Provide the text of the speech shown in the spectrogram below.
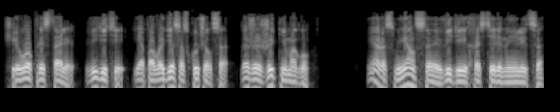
«Чего пристали? Видите, я по воде соскучился, даже жить не могу». Я рассмеялся, видя их растерянные лица,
